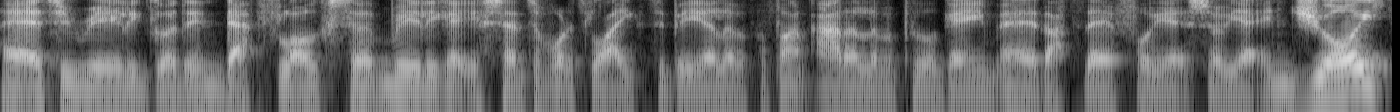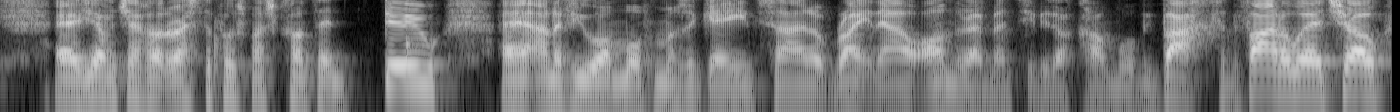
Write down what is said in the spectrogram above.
Uh, two really good in depth vlogs to really get your sense of what it's like to be a Liverpool fan at a Liverpool game. Uh, that's there for you. So, yeah, enjoy. Uh, if you haven't checked out the rest of the post match content, do. Uh, and if you want more from us again, sign up right now on the redmentv.com. We'll be back for the final word show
